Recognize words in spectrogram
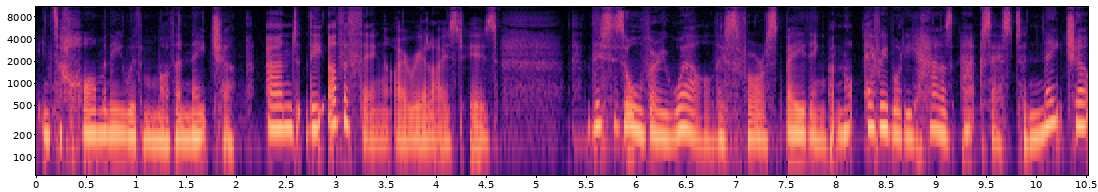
into harmony with Mother Nature. And the other thing I realised is this is all very well, this forest bathing, but not everybody has access to nature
